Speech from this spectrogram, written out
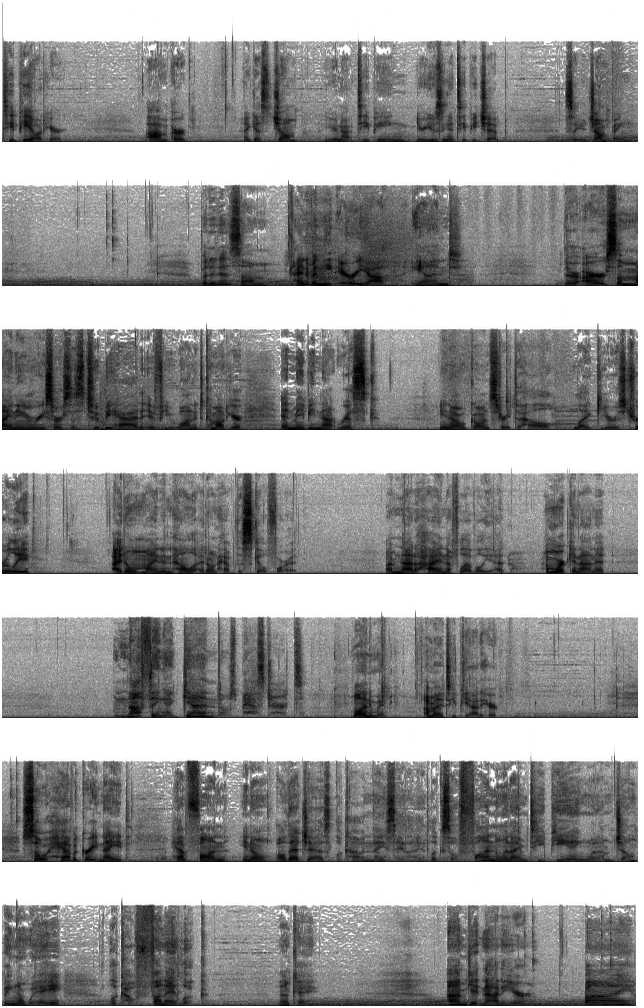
TP out here. Um, or I guess jump. You're not TPing, you're using a TP chip. So you're jumping. But it is um, kind of a neat area, and there are some mining resources to be had if you wanted to come out here and maybe not risk, you know, going straight to hell like yours truly. I don't mine in hell, I don't have the skill for it. I'm not a high enough level yet. I'm working on it. Nothing again, those bastards. Well, anyway, I'm gonna TP out of here. So, have a great night. Have fun, you know, all that jazz. Look how nice I look. So fun when I'm TPing, when I'm jumping away. Look how fun I look. Okay. I'm getting out of here. Bye.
